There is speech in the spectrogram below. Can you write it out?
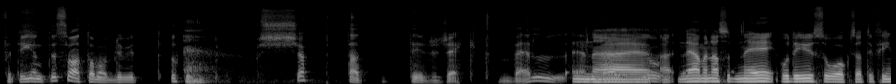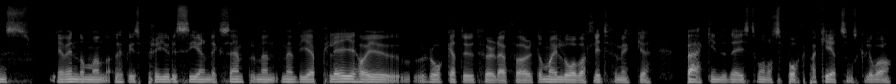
För det är inte så att de har blivit uppköpta direkt väl? Nej, nej, men alltså nej, och det är ju så också att det finns jag vet inte om man, det finns prejudicerande exempel, men, men Viaplay har ju råkat ut för det där förut. De har ju lovat lite för mycket back in the days. Det var något sportpaket som skulle vara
